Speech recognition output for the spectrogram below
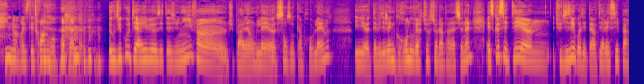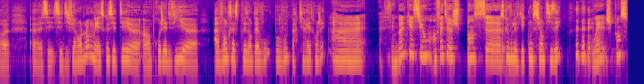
Il doit me rester trois mots. Donc du coup, tu es arrivé aux États-Unis, enfin, tu parlais anglais euh, sans aucun problème et euh, tu avais déjà une grande ouverture sur l'international. Est-ce que c'était, tu disais quoi, tu étais intéressé par ces, ces, différentes langues, mais est-ce que c'était un projet de vie avant que ça se présente à vous, pour vous, de partir à l'étranger? C'est une bonne question. En fait, je pense. Est-ce que vous l'aviez conscientisé ouais, je pense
